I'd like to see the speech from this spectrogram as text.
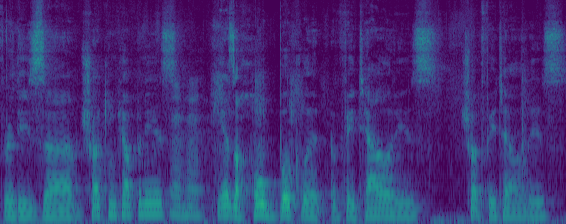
for these uh, trucking companies. hmm He has a whole booklet of fatalities, truck fatalities,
